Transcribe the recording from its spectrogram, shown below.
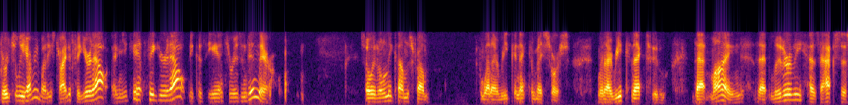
virtually everybody's trying to figure it out. And you can't figure it out because the answer isn't in there. so it only comes from when I reconnect to my source, when I reconnect to that mind that literally has access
